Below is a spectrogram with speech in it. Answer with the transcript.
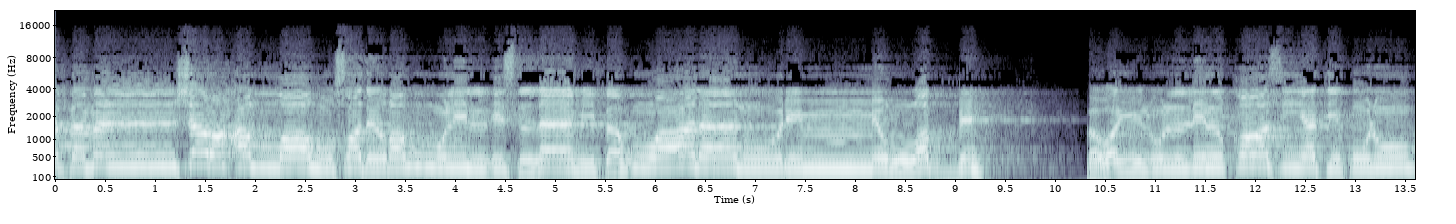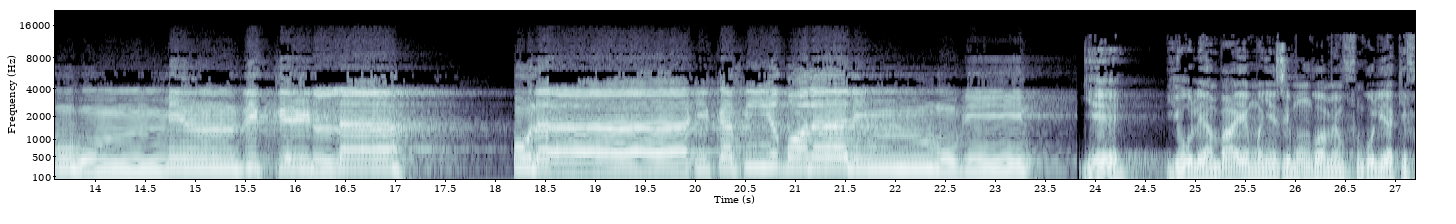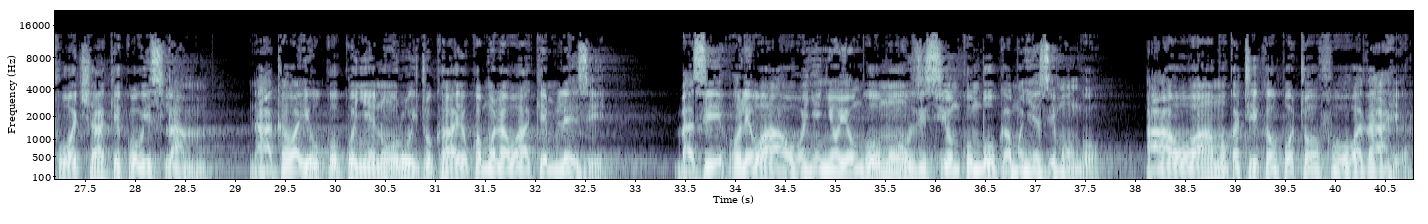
أفمن شرح الله صدره للإسلام فهو على نور من ربه فويل للقاسية قلوبهم من ذكر الله أولئك في ضلال مبين Je, yule ambaye Mwenyezi Mungu amemfungulia kifua chake kwa Uislamu na akawa yuko kwenye nuru itokayo kwa Mola wake mlezi basi ole wao wenye nyoyo ngumu zisiyomkumbuka Mwenyezi Mungu hao wamo katika upotofu wa dhahir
